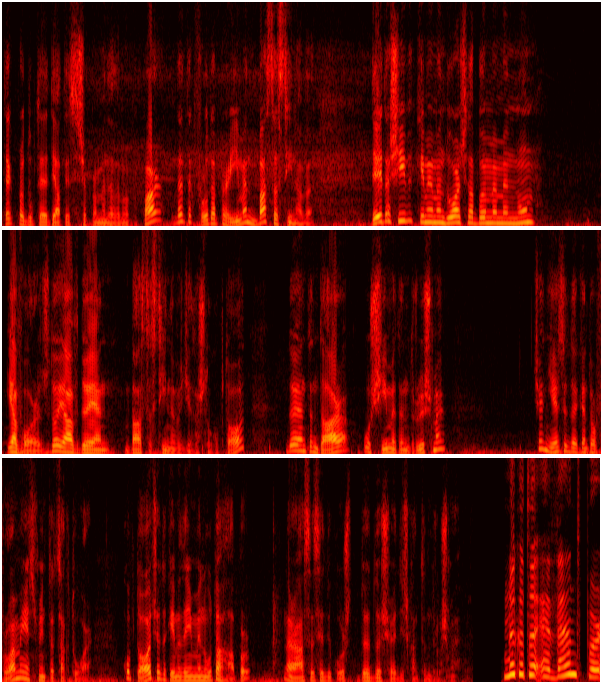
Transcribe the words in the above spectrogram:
tek produktet e djathit siç e përmenda edhe më përpar, dhe tek fruta perimet në bazë të stinave. Deri tash kemi menduar që ta bëjmë me menun javore. Çdo javë do jenë në bazë të stinave gjithashtu kuptohet, do jenë të ndara ushqime të ndryshme që njerëzit do e kenë të ofruar me një çmim të caktuar. Kuptohet që do kemi edhe një menu të hapur në rast se dikush do të dëshirojë diçka të ndryshme. Në këtë event për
